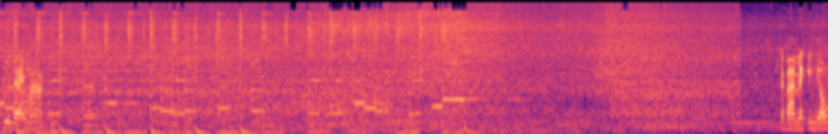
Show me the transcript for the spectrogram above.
คลื่นแรงมากสบายไหมกิมยง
